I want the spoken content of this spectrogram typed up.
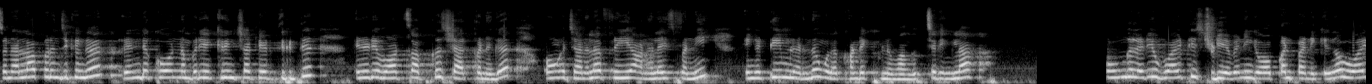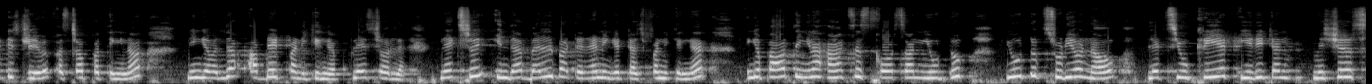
ஸோ நல்லா புரிஞ்சுக்குங்க. ரெண்டு கோன் நம்பரையும் ஸ்க்ரீன்ஷாட் எடுத்துக்கிட்டு என்னுடைய வாட்ஸ்அப்புக்கு ஷேர் பண்ணுங்கள் உங்கள் சேனலை ஃப்ரீயாக அனலைஸ் பண்ணி எங்கள் டீம்லேருந்து உங்களை காண்டாக்ட் பண்ணுவாங்க. சரிங்களா? உங்களுடைய ஒய்டி ஸ்டுடியோவை நீங்கள் ஓப்பன் பண்ணிக்கோங்க. ஒய்டி ஸ்டுடியோவை ஃபர்ஸ்ட் ஆஃப் பார்த்தீங்கன்னா நீங்கள் வந்து அப்டேட் பண்ணிக்கோங்க ப்ளே ஸ்டோரில் நெக்ஸ்ட்டு இந்த பெல் பட்டனை நீங்கள் டச் பண்ணிக்கோங்க. நீங்கள் பார்த்தீங்கன்னா access course on YouTube YouTube studio now let's you create edit and measures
